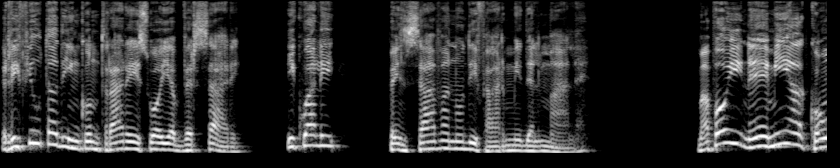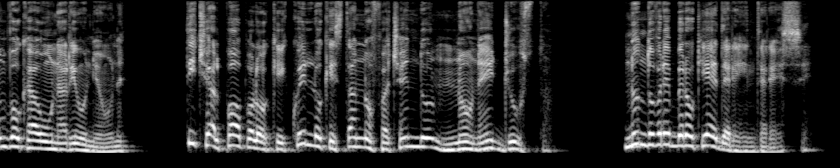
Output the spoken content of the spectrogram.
rifiuta di incontrare i suoi avversari, i quali pensavano di farmi del male. Ma poi Neemia convoca una riunione. Dice al popolo che quello che stanno facendo non è giusto. Non dovrebbero chiedere interesse.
